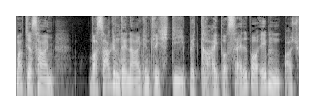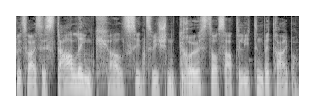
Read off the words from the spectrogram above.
Matthias Heim, was sagen denn eigentlich die Betreiber selber, eben beispielsweise Starlink als inzwischen größter Satellitenbetreiber?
